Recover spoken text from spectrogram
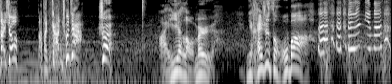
袋熊，把他赶出去！”是。哎呀，老妹儿啊，你还是走吧。你们。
